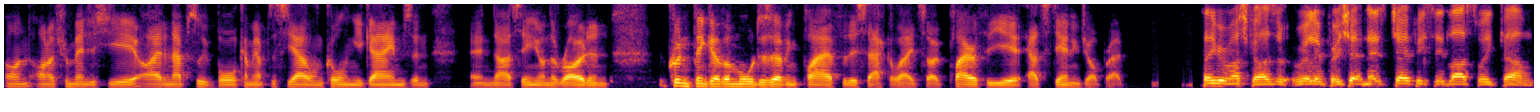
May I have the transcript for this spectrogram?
on on a tremendous year. I had an absolute ball coming up to Seattle and calling you games and and uh, seeing you on the road and couldn't think of a more deserving player for this accolade. So, player of the year, outstanding job, Brad. Thank you very much, guys. I really appreciate it. And as JP said last week, um,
